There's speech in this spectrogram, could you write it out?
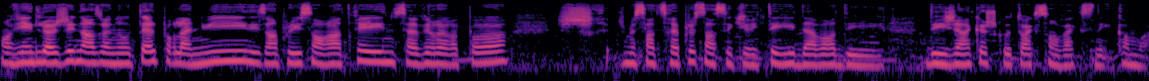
On vient de loger dans un hôtel pour la nuit. Les employés sont rentrés, nous servir le repas. Je, je me sentirais plus en sécurité d'avoir des, des gens que je côtoie qui sont vaccinés, comme moi.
